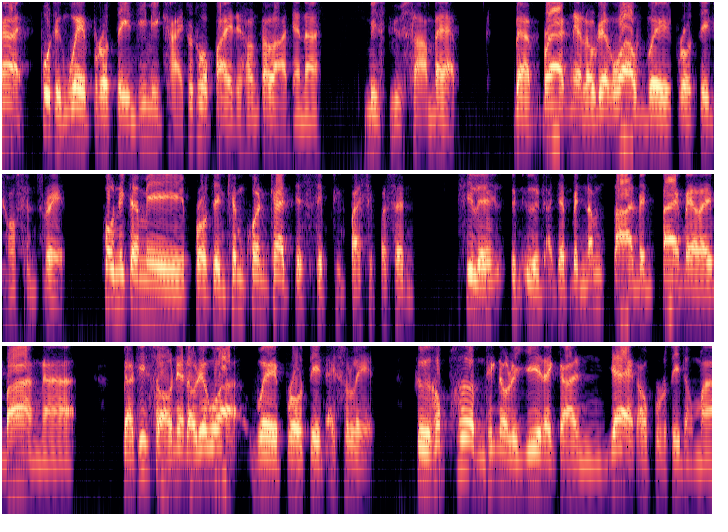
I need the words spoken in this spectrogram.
ง่ายๆ พูดถึงเวย์โปรตีนที่มีขายทั่วๆไปในท้องตลาดเนี่ยนะ มีอยู่ 3 แบบ แบบแรกเนี่ยเราเรียกว่าเวย์โปรตีน concentrate พวกนี้จะมีโปรตีนเข้มข้นแค่ 70-80%ที่เหลืออื่นๆ อาจจะเป็นน้ำตาลเป็นแป้งเป็นอะไรบ้างนะฮะ แบบที่สองเนี่ยเราเรียกว่าเวย์โปรตีน isolate คือเขาเพิ่มเทคโนโลยีในการแยกเอาโปรตีนออกมา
